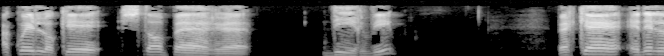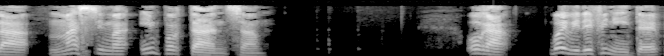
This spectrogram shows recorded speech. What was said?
a quello che sto per dirvi, perché è della massima importanza. Ora, voi vi definite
